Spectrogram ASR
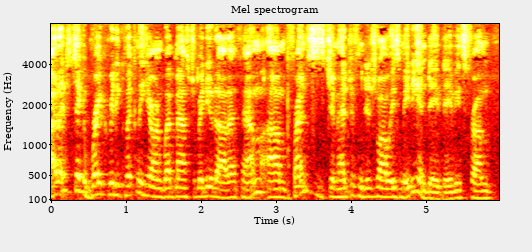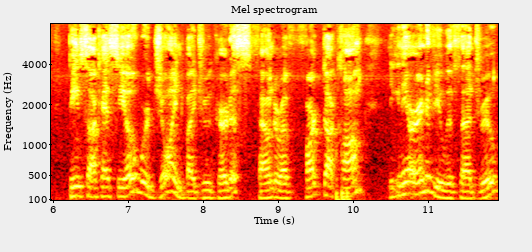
I'd like to take a break really quickly here on webmasterradio.fm. Um, friends, this is Jim Hedger from Digital Always Media and Dave Davies from Beanstalk SEO. We're joined by Drew Curtis, founder of Fark.com. You can hear our interview with uh, Drew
